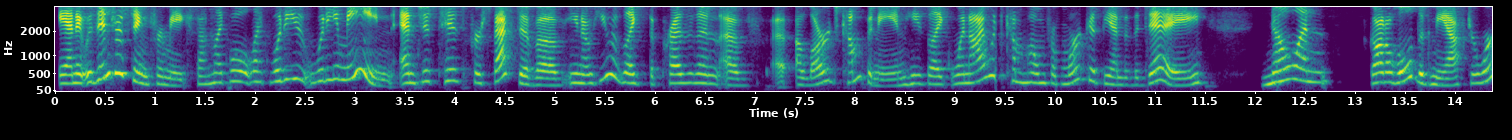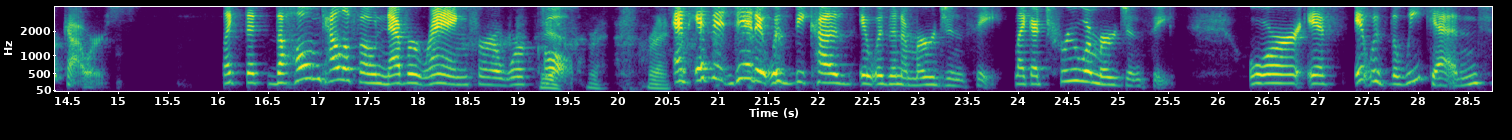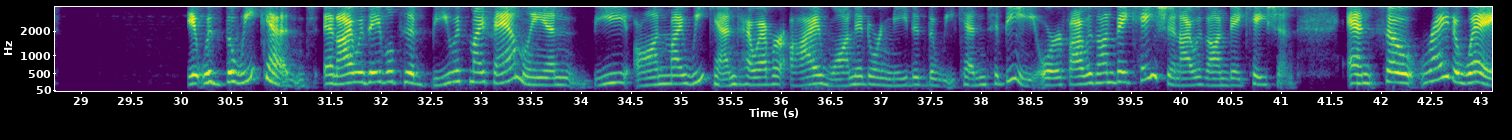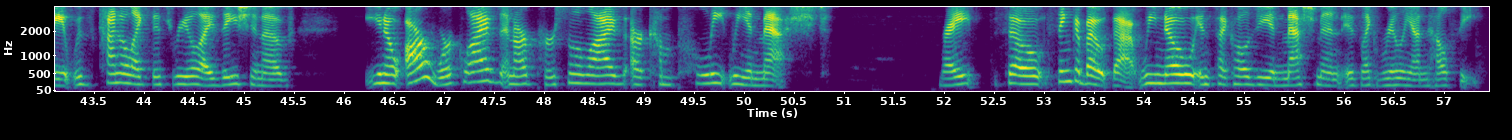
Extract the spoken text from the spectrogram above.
And it was interesting for me because i'm like well like what do you what do you mean? And just his perspective of you know he was like the president of a, a large company and he's like when i would come home from work at the end of the day no one got a hold of me after work hours like the the home telephone never rang for a work call. yeah, right right. And if it did it was because it was an emergency like a true emergency. Or if it was the weekend it was the weekend and i was able to be with my family and be on my weekend however i wanted or needed the weekend to be. Or if i was on vacation i was on vacation. And so right away it was kind of like this realization of you know, our work lives and our personal lives are completely enmeshed. Right. So think about that. We know in psychology, enmeshment is like really unhealthy.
